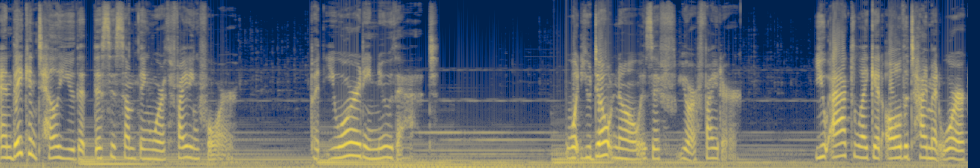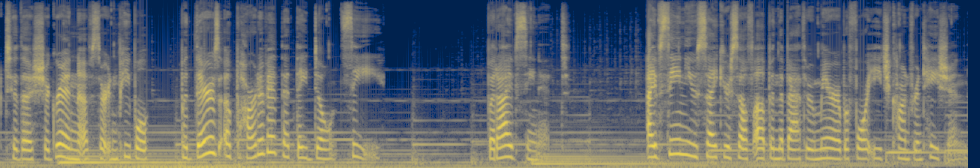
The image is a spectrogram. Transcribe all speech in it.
And they can tell you that this is something worth fighting for. But you already knew that. What you don't know is if you're a fighter. You act like it all the time at work to the chagrin of certain people, but there's a part of it that they don't see. But I've seen it. I've seen you psych yourself up in the bathroom mirror before each confrontation,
